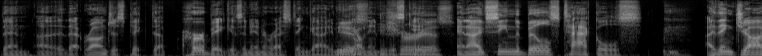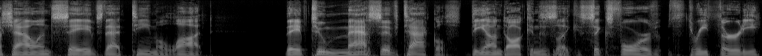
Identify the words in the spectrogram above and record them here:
then uh, that Ron just picked up. Herbig is an interesting guy to be Yes. going into this sure game. is. And I've seen the Bills tackles. I think Josh Allen saves that team a lot. They have two massive tackles. Dion Dawkins is like 6'4", 330,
